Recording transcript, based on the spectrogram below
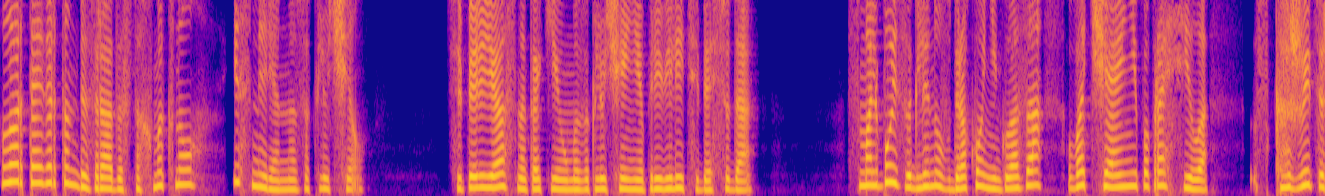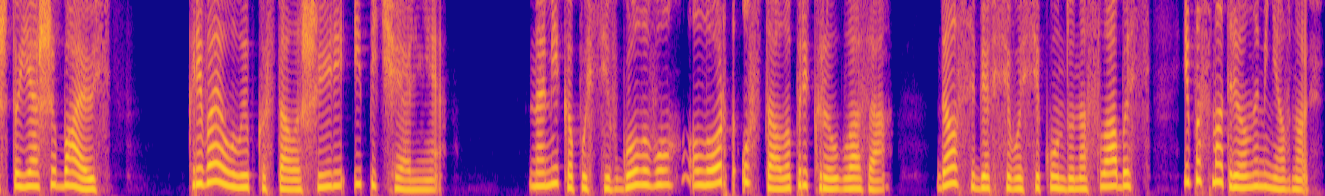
Лорд Эвертон безрадостно хмыкнул и смиренно заключил. «Теперь ясно, какие умозаключения привели тебя сюда». С мольбой заглянув в драконьи глаза, в отчаянии попросила «Скажите, что я ошибаюсь». Кривая улыбка стала шире и печальнее. На миг опустив голову, лорд устало прикрыл глаза дал себе всего секунду на слабость и посмотрел на меня вновь.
